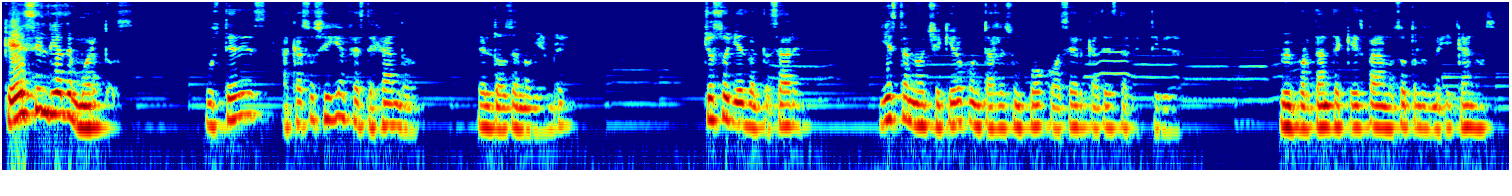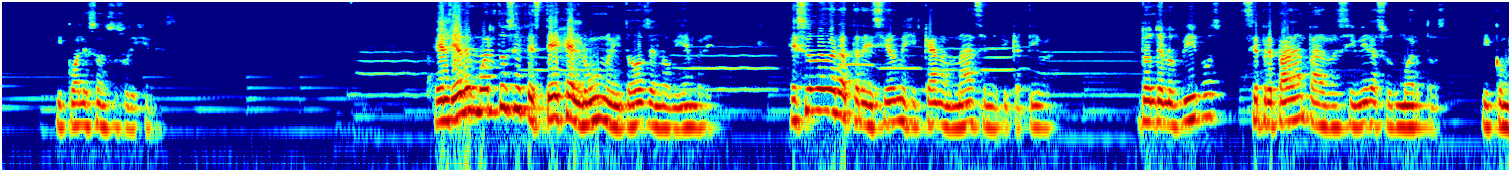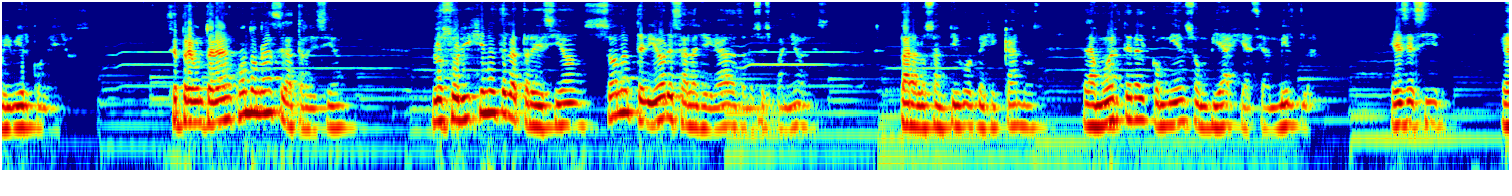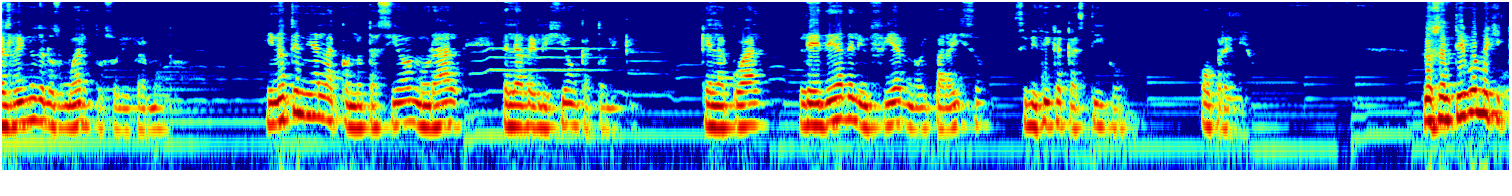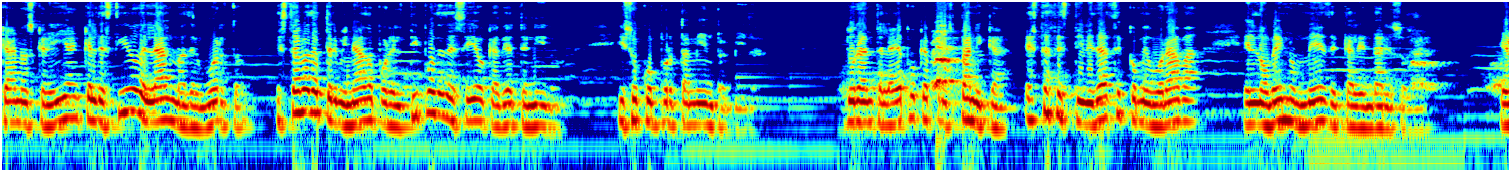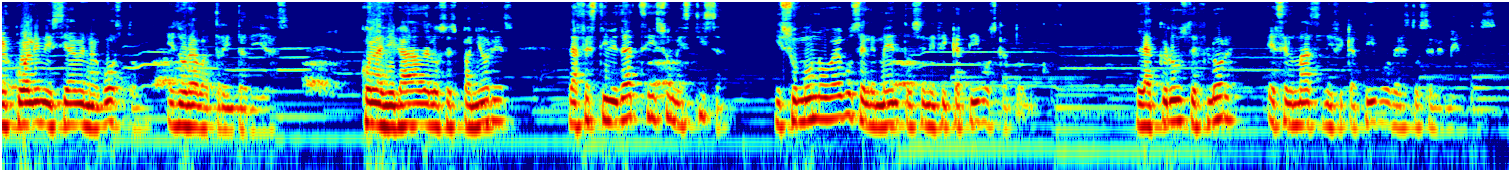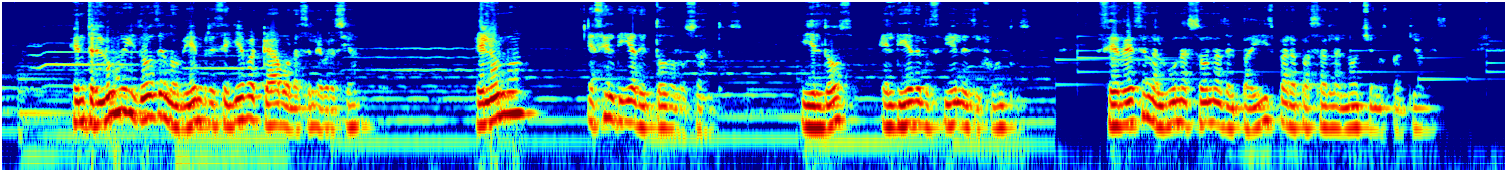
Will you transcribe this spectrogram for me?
¿Qué es el Día de Muertos? ¿Ustedes acaso siguen festejando el 2 de noviembre? Yo soy Ed Baltasar y esta noche quiero contarles un poco acerca de esta festividad, lo importante que es para nosotros los mexicanos y cuáles son sus orígenes. El Día de Muertos se festeja el 1 y 2 de noviembre. Es una de la tradición mexicana más significativa, donde los vivos se preparan para recibir a sus muertos y convivir con ellos. Se preguntarán cuándo nace la tradición. Los orígenes de la tradición son anteriores a la llegada de los españoles. Para los antiguos mexicanos, la muerte era el comienzo de un viaje hacia Miltla, es decir, el reino de los muertos o el inframundo, y no tenía la connotación moral de la religión católica, que en la cual la idea del infierno, el paraíso, significa castigo o premio. Los antiguos mexicanos creían que el destino del alma del muerto estaba determinado por el tipo de deseo que había tenido y su comportamiento en vida. Durante la época prehispánica, esta festividad se conmemoraba el noveno mes del calendario solar, el cual iniciaba en agosto y duraba 30 días. Con la llegada de los españoles, la festividad se hizo mestiza y sumó nuevos elementos significativos católicos. La cruz de flor es el más significativo de estos elementos. Entre el 1 y 2 de noviembre se lleva a cabo la celebración. El 1 es el Día de Todos los Santos y el 2 el Día de los Fieles Difuntos. Se reza en algunas zonas del país para pasar la noche en los panteones.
